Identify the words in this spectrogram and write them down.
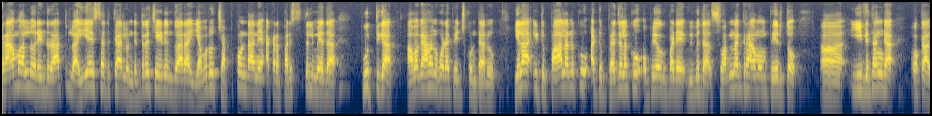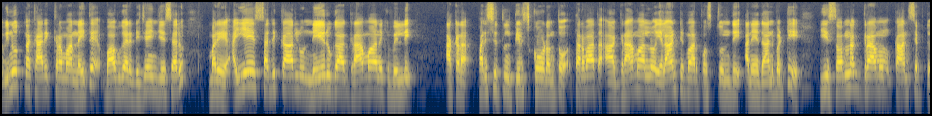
గ్రామాల్లో రెండు రాత్రులు ఐఏఎస్ అధికారులు నిద్ర చేయడం ద్వారా ఎవరూ చెప్పకుండానే అక్కడ పరిస్థితుల మీద పూర్తిగా అవగాహన కూడా పెంచుకుంటారు. ఇలా ఇటు పాలనకు అటు ప్రజలకు ఉపయోగపడే వివిధ స్వర్ణ గ్రామం పేరుతో ఈ విధంగా ఒక వినూత్న కార్యక్రమాన్ని అయితే బాబుగారు డిజైన్ చేశారు. మరి ఐఏఎస్ అధికారులు నేరుగా గ్రామానికి వెళ్ళి అక్కడ పరిస్థితులను తెలుసుకోవడంతో తర్వాత ఆ గ్రామాల్లో ఎలాంటి మార్పు వస్తుంది అనే దాన్ని బట్టి ఈ స్వర్ణ గ్రామం కాన్సెప్ట్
